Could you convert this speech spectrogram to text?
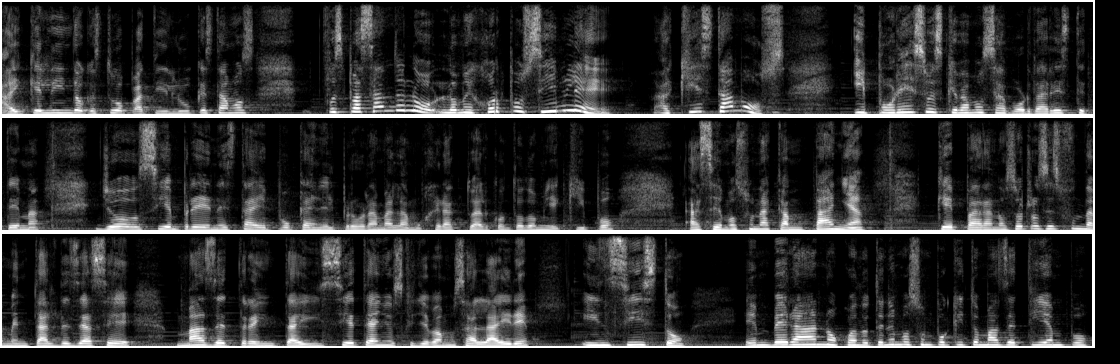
Ay, qué lindo que estuvo Patilú, que estamos pues pasándolo lo mejor posible. Aquí estamos. Y por eso es que vamos a abordar este tema. Yo siempre en esta época, en el programa La Mujer Actual, con todo mi equipo, hacemos una campaña que para nosotros es fundamental desde hace más de 37 años que llevamos al aire. Insisto, en verano, cuando tenemos un poquito más de tiempo,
